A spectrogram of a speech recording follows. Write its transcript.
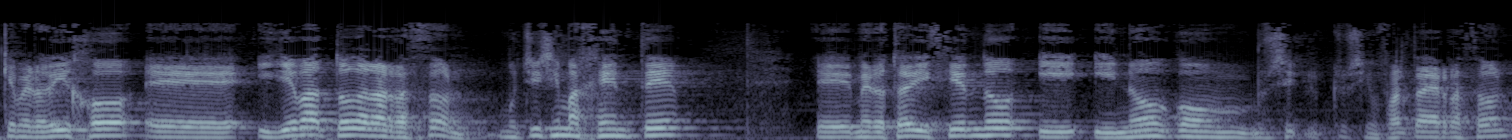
que me lo dijo eh, y lleva toda la razón. Muchísima gente eh, me lo está diciendo y, y no con, sin, falta de razón.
